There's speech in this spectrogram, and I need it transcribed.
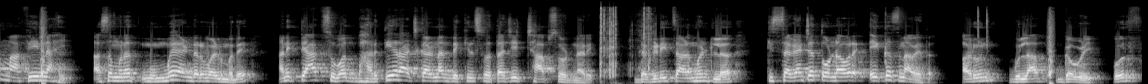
माफी नाही असं म्हणत मुंबई अंडरवर्ल्डमध्ये आणि त्याचसोबत भारतीय राजकारणात देखील स्वतःची छाप सोडणारे. दगडी चाळ म्हटलं की सगळ्यांच्या तोंडावर एकच नाव येतं अरुण गुलाब गवळी उर्फ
